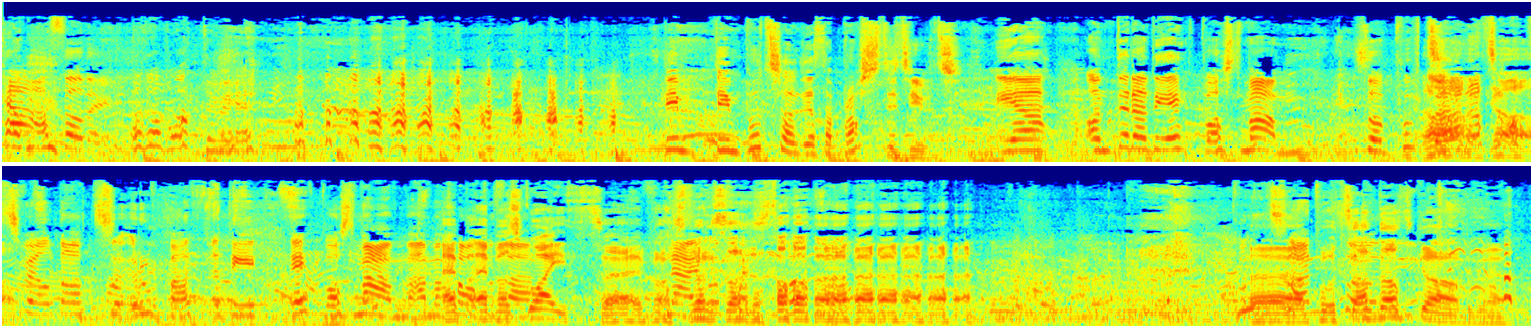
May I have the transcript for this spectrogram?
Cath oedd hi. Oedd o Vladimir. Dim, dim pwtsa di atho prostitute. Ia, ond dyna di e-bost mam. So pwtsa oh, na totfel dot rhywbeth ydi e-bost mam a mae pawb... E-bost gwaith, te, e-bost personol. Pwtsan.com, ie.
